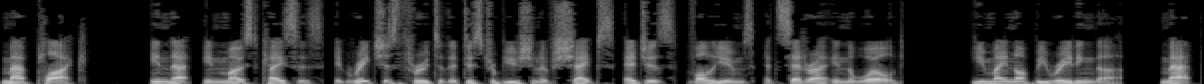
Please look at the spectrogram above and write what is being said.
map-like, in that, in most cases, it reaches through to the distribution of shapes, edges, volumes, etc. in the world. You may not be reading the map,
